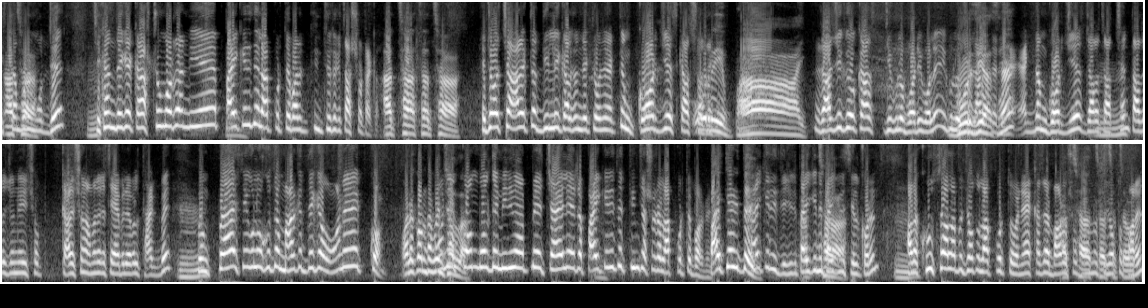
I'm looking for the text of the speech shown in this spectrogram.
ইসলামপুরের আচ্ছা। মধ্যে। যেখান থেকে কাস্টমাররা নিয়ে পাইকারিতে লাভ করতে পারে তিনশো থেকে চারশো টাকা। আচ্ছা আচ্ছা আচ্ছা। এটা হচ্ছে আরেকটা দিল্লি কালেকশন দেখতে পাচ্ছেন একদম গর্জিয়াস কাজ ওরে ভাই। রাজকীয় কাজ যেগুলো বডি বলে এগুলো luxury, হ্যাঁ? একদম গর্জিয়াস যারা চাচ্ছেন তাদের জন্য এইসব কালেকশন আমাদের কাছে অ্যাভেলেবল থাকবে। এবং প্রাইস এগুলো কিন্তু মার্কেট থেকে অনেক কম। অনেক কম থাকবে ইনশাআল্লাহ কম বলতে মিনিমাম আপনি চাইলে এটা পাইকারিতে তিন চারশো টাকা লাভ করতে পারবেন। পাইকারিতে? পাইকারিতে যদি পাইকারি আচ্ছা। পাইকারি সেল করেন। আর খুচরা আপনি যত লাভ করতে পারেন এক হাজার বারোশো আচ্ছা, পনেরোশো আচ্ছা, যত পারেন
